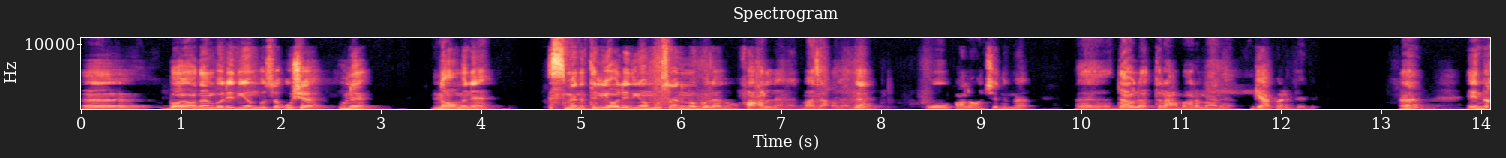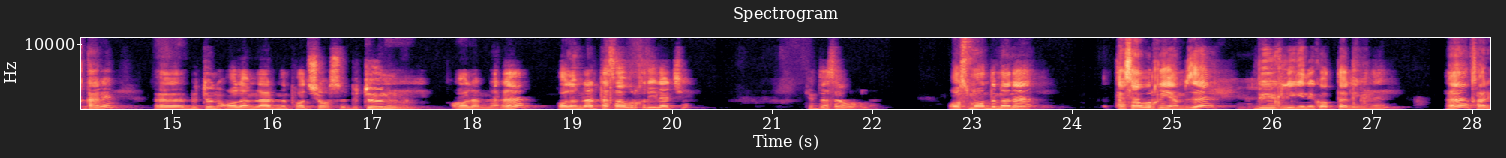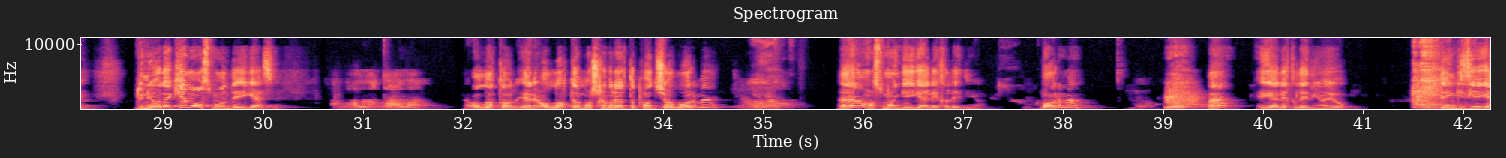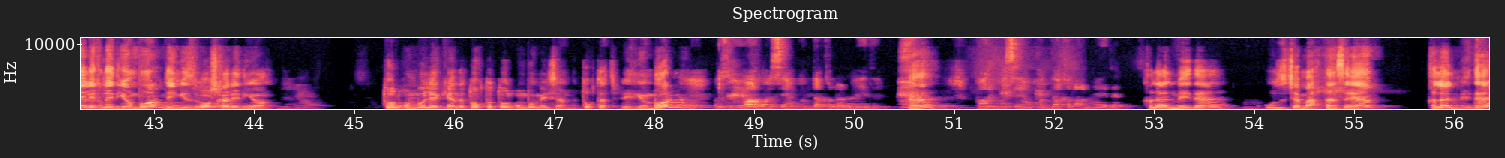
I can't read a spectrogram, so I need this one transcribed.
э, boy odam bo'ladigan bo'lsa o'sha uni nomini ismini tilga oladigan bo'lsa nima bo'ladi? U faxrlanadi maza qiladi. U palonchi nima э, davlatni rahbari mani gapirdi deb. Ha? endi qarang butun olamlarni podshosi butun olamlar ha? olamlarni tasavvur qilinglarchi. Kim tasavvur qiladi? Osmonni mana tasavvur qilganmiz buyukligini kattaligini. Ha qarang. Dunyoda kim osmonni egasi? Alloh taolo. alloh taolo. Ya'ni ollohdan boshqa birorta podsho bormi? Ha osmonga egalik qiladigan. Bormi? Yo'q. Ha egalik qiladigan yo'q. Dengizga egalik qiladigan bormi? Dengizni boshqaradigan to'lqin bo'layotganda to'xta to'lqin bo'lmaysan deb to'xtatib beradigan bormi? O'zi bor bo'lsa ham xuddi qilolmaydi. ha? Bor bo'lsa ham xuddi qilolmaydi. qilolmaydi ha? o'zicha maqtansa ham qilolmaydi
